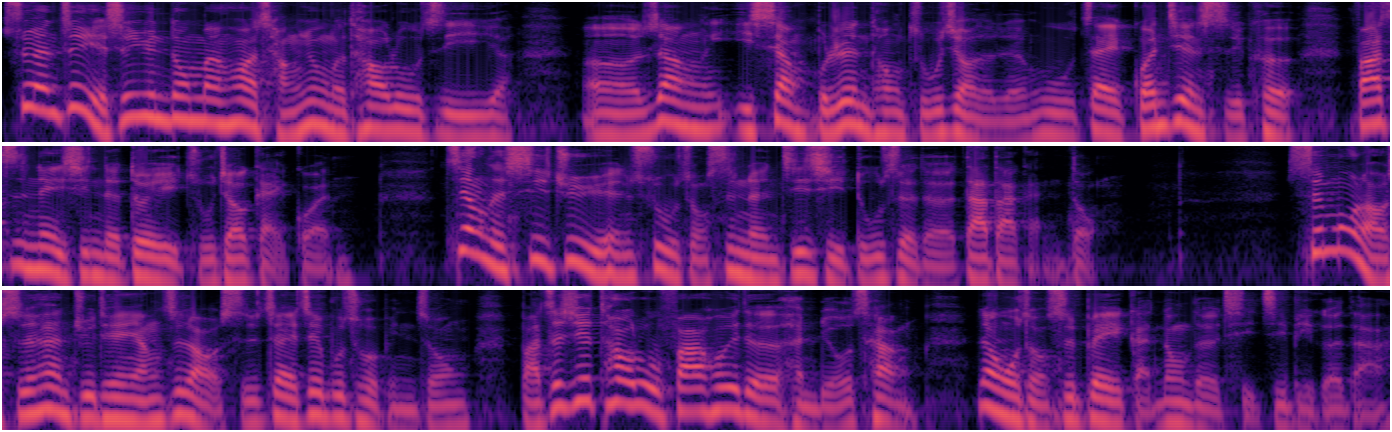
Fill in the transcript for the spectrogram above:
虽然这也是运动漫画常用的套路之一啊，呃，让一向不认同主角的人物在关键时刻发自内心的对主角改观。这样的戏剧元素总是能激起读者的大大感动。森木老师和菊田洋之老师在这部作品中把这些套路发挥得很流畅，让我总是被感动得起鸡皮疙瘩。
